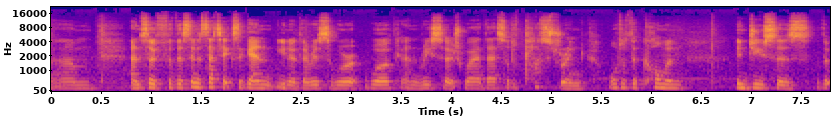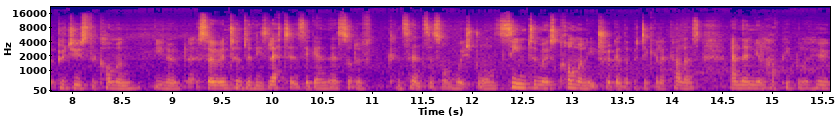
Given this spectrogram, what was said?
Um, and so for the synesthetics, again, you know, there is wor- work and research where they're sort of clustering what are the common inducers that produce the common, you know, so in terms of these letters, again, there's sort of consensus on which ones seem to most commonly trigger the particular colours, and then you'll have people who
